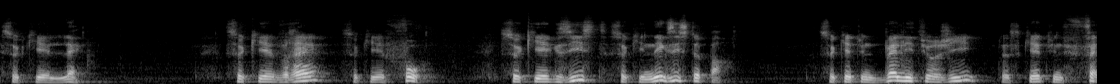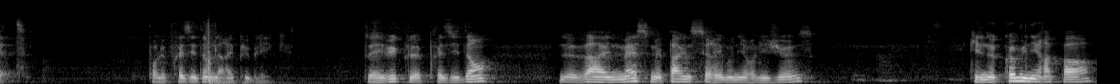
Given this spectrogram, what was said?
et ce qui est laid. Ce qui est vrai, ce qui est faux. Ce qui existe, ce qui n'existe pas. Ce qui est une belle liturgie de ce qui est une fête pour le président de la République. Vous avez vu que le président ne va à une messe mais pas à une cérémonie religieuse qu'il ne communiera pas.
